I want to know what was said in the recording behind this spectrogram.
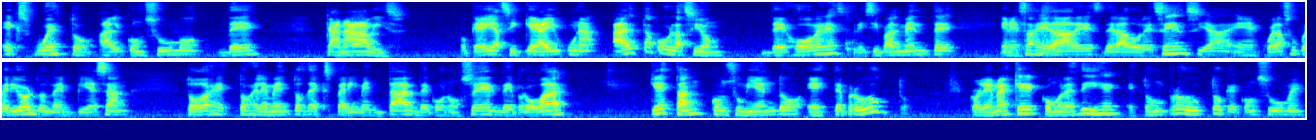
expuesto al consumo de cannabis. ¿Ok? Así que hay una alta población de jóvenes, principalmente en esas edades de la adolescencia, en escuela superior, donde empiezan todos estos elementos de experimentar, de conocer, de probar, que están consumiendo este producto. Problema es que, como les dije, esto es un producto que consume,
